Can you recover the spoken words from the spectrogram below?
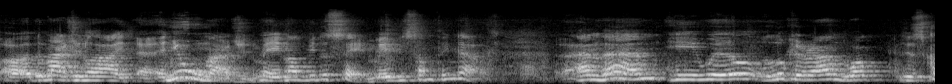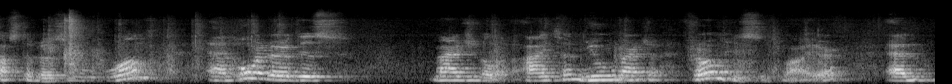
uh, the marginal a new margin may not be the same, maybe something else. And then he will look around what his customers want and order this marginal item, new margin, from his supplier, and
